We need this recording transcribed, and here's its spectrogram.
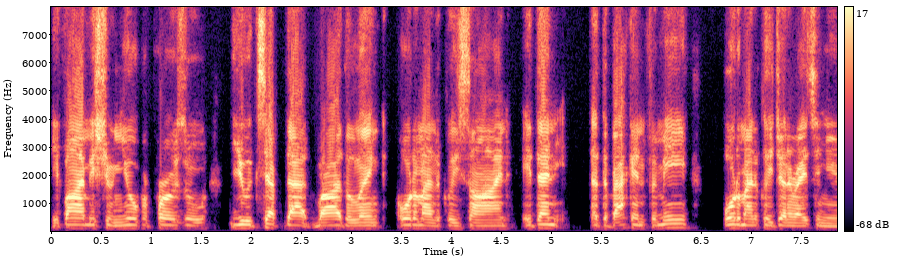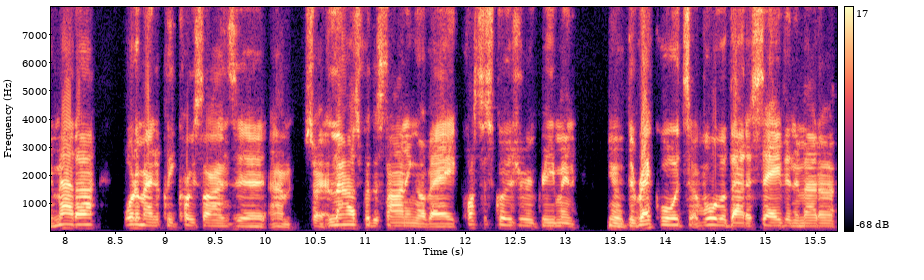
if I'm issuing you a proposal, you accept that via the link, automatically signed. It then, at the back end for me, automatically generates a new matter, automatically co-signs a, um, sorry, allows for the signing of a cost disclosure agreement. You know, the records of all of that are saved in the matter.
